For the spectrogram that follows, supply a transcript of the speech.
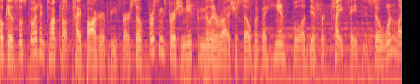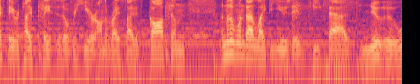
Okay, so let's go ahead and talk about typography first. So first things first, you need to familiarize yourself with a handful of different typefaces. So one of my favorite typefaces over here on the right side is Gotham. Another one that I like to use is Bebas Neue,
